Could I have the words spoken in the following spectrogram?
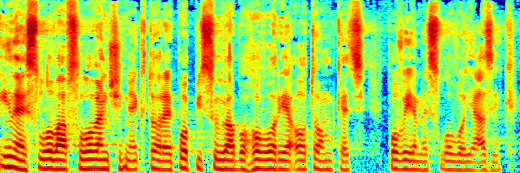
iné slova v slovenčine, ktoré popisujú alebo hovoria o tom, keď povieme slovo jazyk.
